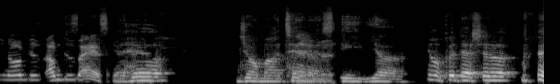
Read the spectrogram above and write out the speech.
You know, I'm just I'm just asking. The hell, Joe Montana Yeah, and man. Steve Young. You don't put that shit up. I,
